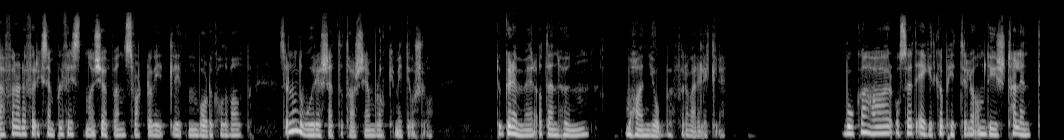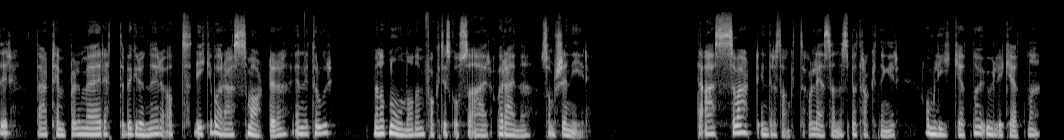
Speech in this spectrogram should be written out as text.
Derfor er det eksempel fristende å kjøpe en svart og hvit liten border collie-valp, selv om du bor i sjette etasje i en blokk midt i Oslo. Du glemmer at den hunden må ha en jobb for å være lykkelig. Boka har også et eget kapittel om dyrs talenter, der Tempel med rette begrunner at de ikke bare er smartere enn vi tror, men at noen av dem faktisk også er å regne som genier. Det er svært interessant å lese hennes betraktninger om likhetene og ulikhetene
